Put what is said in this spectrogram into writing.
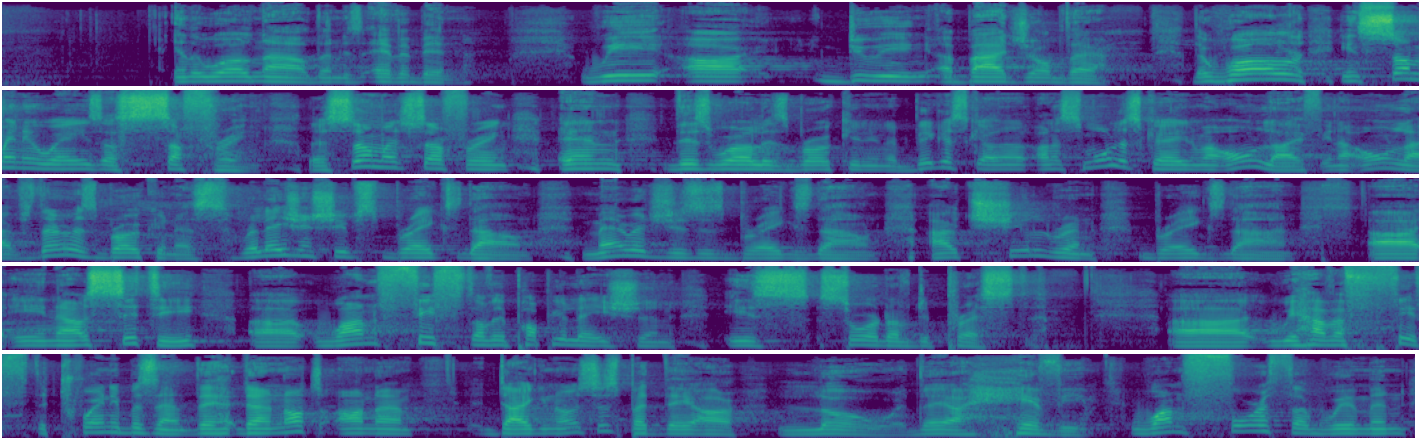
in the world now than it's ever been. We are doing a bad job there. The world, in so many ways, are suffering. There's so much suffering, and this world is broken in a bigger scale. On a smaller scale, in my own life, in our own lives, there is brokenness. Relationships breaks down. Marriages breaks down. Our children breaks down. Uh, in our city, uh, one fifth of the population is sort of depressed. Uh, we have a fifth, 20%. They, they're not on a diagnosis, but they are low. They are heavy. One fourth of women,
